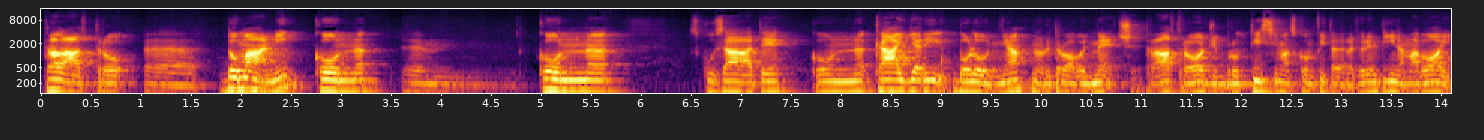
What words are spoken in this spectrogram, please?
tra l'altro eh, domani con, ehm, con scusate con Cagliari-Bologna, non ritrovavo il match, tra l'altro oggi bruttissima sconfitta della Fiorentina, ma poi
